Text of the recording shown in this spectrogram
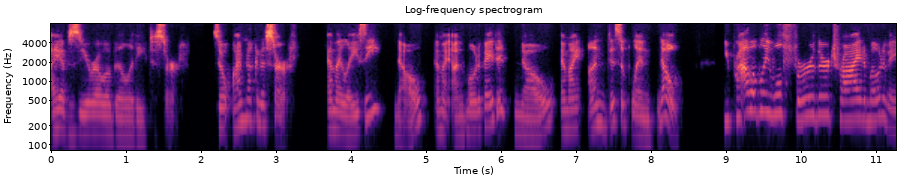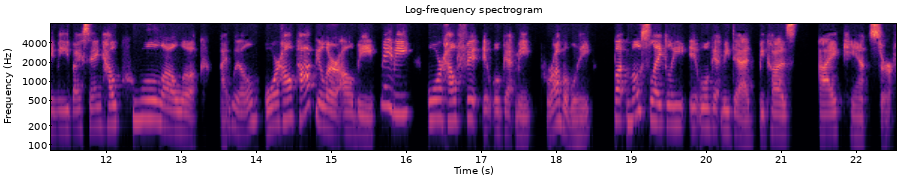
I have zero ability to surf. So I'm not going to surf. Am I lazy? No. Am I unmotivated? No. Am I undisciplined? No. You probably will further try to motivate me by saying how cool I'll look. I will. Or how popular I'll be. Maybe. Or how fit it will get me. Probably. But most likely it will get me dead because I can't surf.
